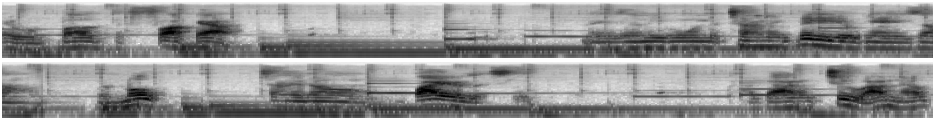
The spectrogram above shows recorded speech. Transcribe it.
They will bug the fuck out. Niggas don't even want to turn their video games on. Remote. Turn it on wirelessly. I got them too, I know.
